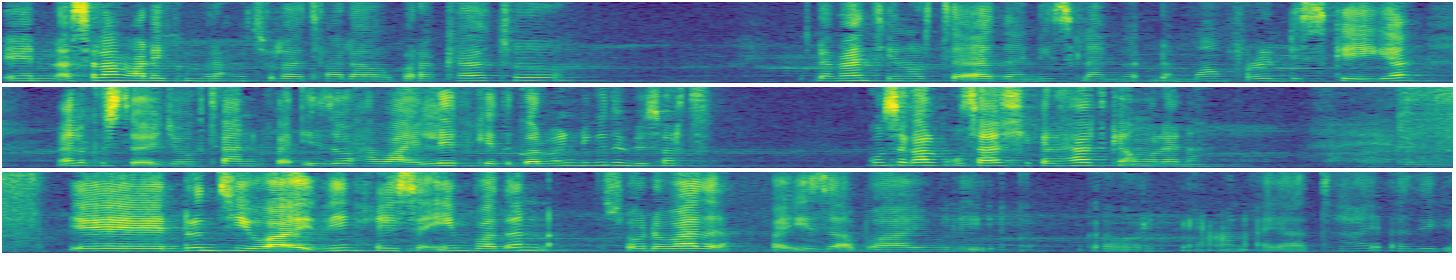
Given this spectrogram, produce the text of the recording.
asalaamu calaykum waraxmatullaahi tacaala wabarakaatu dhammaantiin horta aadaan islaam dhammaan friendiskayga meel kastoo ay joogtaan waaye leefkeeda goorma in ugu dambeysa horta kun sagaal boqol sagaashii kale haadka amalena runtii waa idiin xiisa in badan. Soo dhawaada faa-iisa weli gabar fiican ayaa tahay adiga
